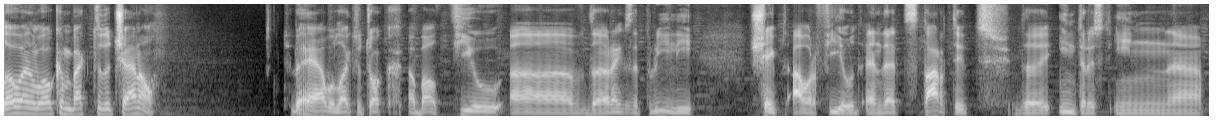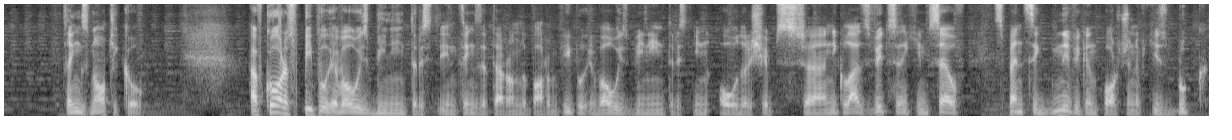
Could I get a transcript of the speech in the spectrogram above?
Hello and welcome back to the channel. Today I would like to talk about few of the wrecks that really shaped our field and that started the interest in uh, things nautical. Of course, people have always been interested in things that are on the bottom. People have always been interested in older ships. Uh, Nikolaus Witsen himself spent significant portion of his book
